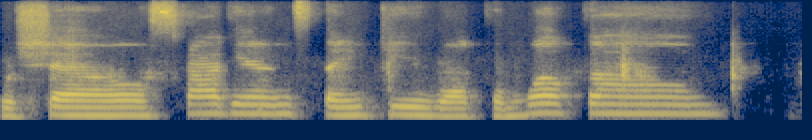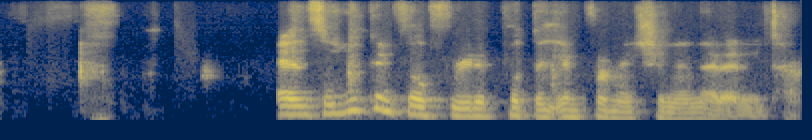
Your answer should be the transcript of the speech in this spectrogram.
Rochelle Scoggins, thank you, welcome, welcome. And so you can feel free to put the information in at any time.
